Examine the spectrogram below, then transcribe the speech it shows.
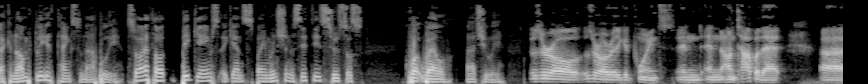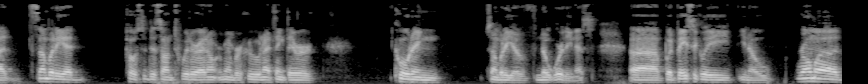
economically thanks to Napoli. So I thought big games against Bayern München and City suits us quite well, actually. Those are all those are all really good points, and and on top of that, uh, somebody had posted this on Twitter. I don't remember who, and I think they were quoting somebody of noteworthiness. Uh, but basically, you know, Roma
